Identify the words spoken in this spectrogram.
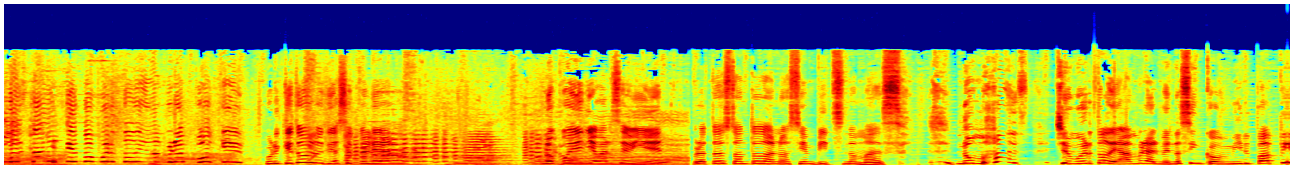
Le está metiendo muerto de hambre a Pocket. ¿Por qué todos los días se pelean? ¿No pueden llevarse bien? Protos tonto donó 100 bits nomás. ¡No más! Che muerto de hambre, al menos 5000, papi.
